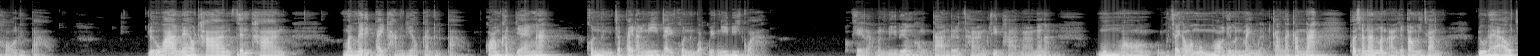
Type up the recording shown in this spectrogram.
พอหรือเปล่า หรือว่าแนวทางเส้นทาง มันไม่ได้ไปทางเดียวกันหรือเปล่า ความขัดแย้งนะ คนหนึ่งจะไปทางนี้แต่คนหนึ่งบอกอย่างนี้ดีกว่า โอเคละมันมีเรื่องของการเดินทางที่ผ่านมานั่นนะมุมมองผมใช้คำว่ามุมมองที่มันไม่เหมือนกันแล้วกันนะ เพราะฉะนั้นมันอาจจะต้องมีการดูแลเอาใจ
